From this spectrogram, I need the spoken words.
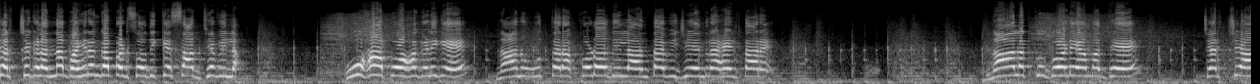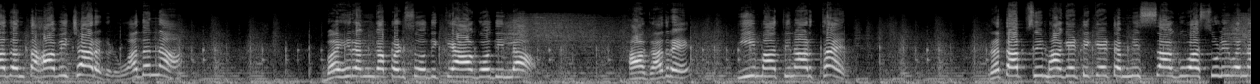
ಚರ್ಚೆಗಳನ್ನ ಬಹಿರಂಗಪಡಿಸೋದಿಕ್ಕೆ ಸಾಧ್ಯವಿಲ್ಲ. ಊಹಾಪೋಹಗಳಿಗೆ ನಾನು ಉತ್ತರ ಕೊಡೋದಿಲ್ಲ ಅಂತ ವಿಜೇಂದ್ರ ಹೇಳ್ತಾರೆ. ನಾಲ್ಕು ಗೋಡೆಯ ಮಧ್ಯೆ ಚರ್ಚೆ ಆದಂತಹ ವಿಚಾರಗಳು, ಅದನ್ನ ಬಹಿರಂಗಪಡಿಸೋದಿಕ್ಕೆ ಆಗೋದಿಲ್ಲ. ಹಾಗಾದ್ರೆ ಈ ಮಾತಿನ ಅರ್ಥ ಏನು? ಪ್ರತಾಪ್ ಸಿಂಹಗೆ ಟಿಕೆಟ್ ಮಿಸ್ ಆಗುವ ಸುಳಿವನ್ನ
